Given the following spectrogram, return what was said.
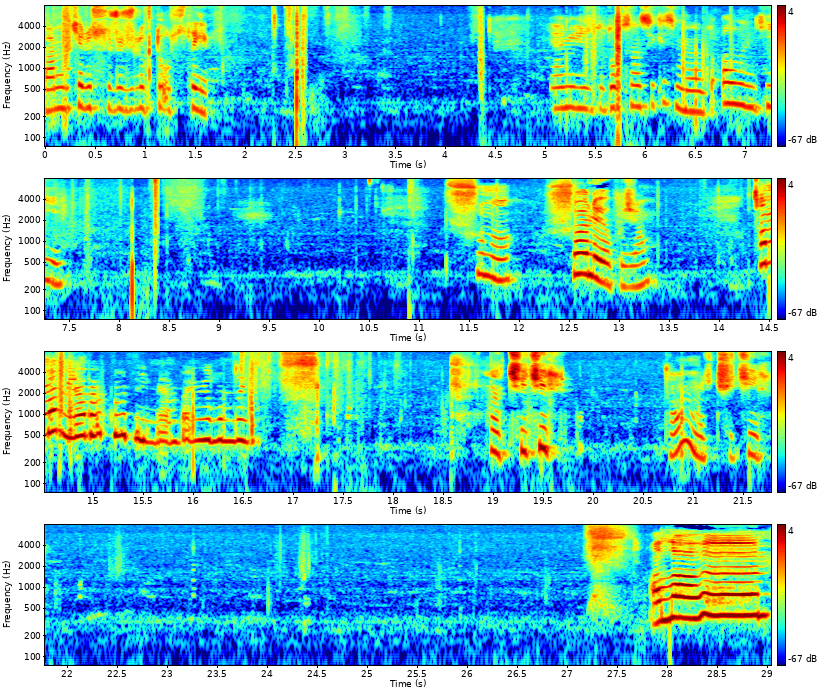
Ben bir kere sürücülükte ustayım. Yani %98 mi oldu? Alın giyin. Şunu şöyle yapacağım. Tamam ya ben böyleyim ya. Ben yolumdayım. Ha çekil. Tamam mı? Çekil. Allah'ım.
